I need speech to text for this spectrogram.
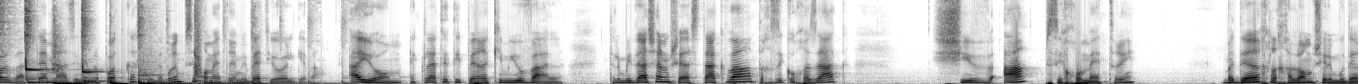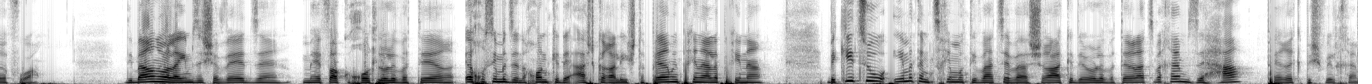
אשכול, ואתם מאזינים לפודקאסט מדברים פסיכומטרים מבית יואל גבע. היום הקלטתי פרק עם יובל, תלמידה שלנו שעשתה כבר, תחזיקו חזק, שבעה פסיכומטרי בדרך לחלום של לימודי רפואה. דיברנו על האם זה שווה את זה, מאיפה הכוחות לא לוותר, איך עושים את זה נכון כדי אשכרה להשתפר מבחינה לבחינה. בקיצור, אם אתם צריכים מוטיבציה והשראה כדי לא לוותר לעצמכם, זה הפרק בשבילכם.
